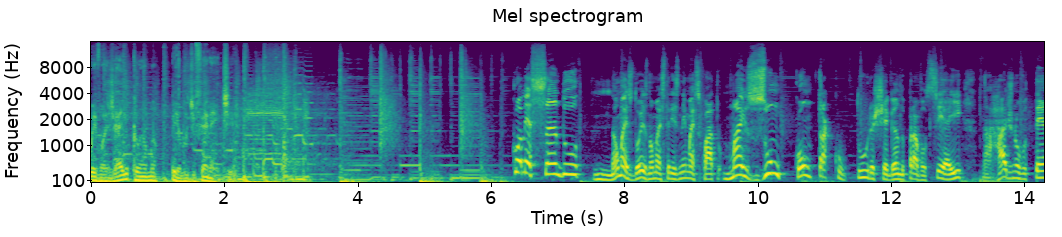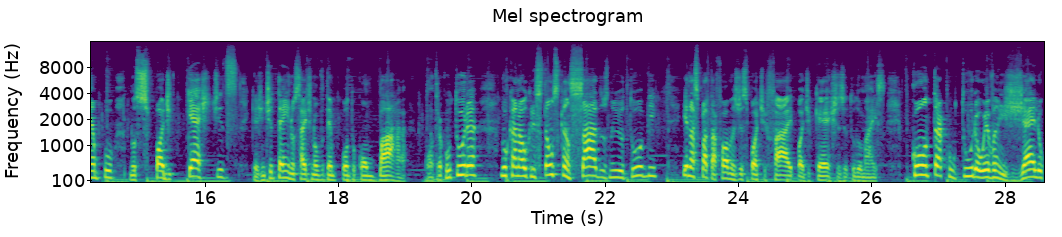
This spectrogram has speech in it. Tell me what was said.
O Evangelho clama pelo diferente. Começando, não mais dois, não mais três, nem mais quatro, mais um Contra a Cultura chegando para você aí na Rádio Novo Tempo, nos podcasts que a gente tem no site novotempo.com/barra Contra a Cultura, no canal Cristãos Cansados no YouTube e nas plataformas de Spotify, podcasts e tudo mais. Contra a Cultura, o Evangelho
